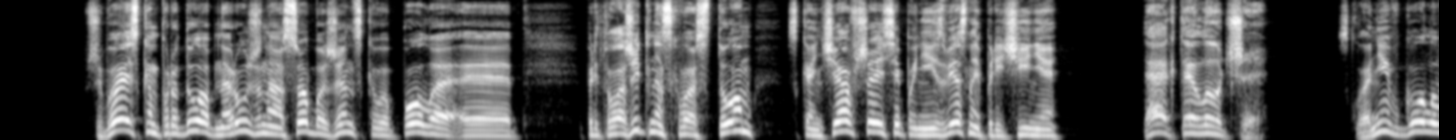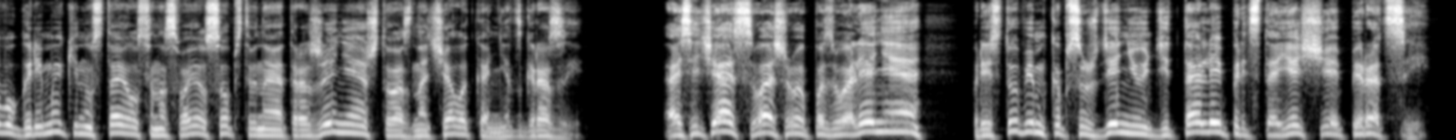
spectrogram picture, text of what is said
В Шибайском пруду обнаружена особа женского пола, э, предположительно с хвостом, скончавшаяся по неизвестной причине. «Так-то лучше». Склонив голову, Горемыкин уставился на свое собственное отражение, что означало конец грозы. «А сейчас, с вашего позволения, приступим к обсуждению деталей предстоящей операции.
